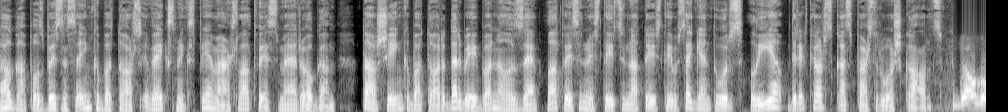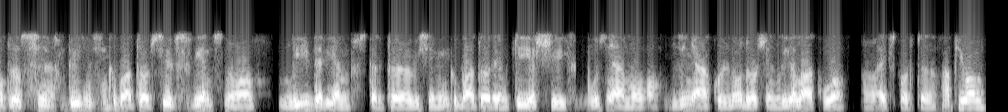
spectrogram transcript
Dāngāpils biznesa inkubators ir veiksmīgs piemērs Latvijas mērogam. Tā šī inkubatora darbību analizē Latvijas Investīciju un attīstības aģentūras LIE direktors Kaspars Roškāns. Dāngāpils eh, biznesa inkubators ir viens no līderiem starp eh, visiem inkubatoriem tieši uzņēmumu ziņā, kuri nodrošina lielāko eh, eksporta apjomu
